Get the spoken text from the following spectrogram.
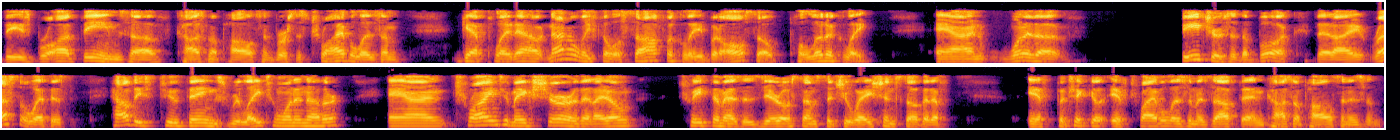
these broad themes of cosmopolitan versus tribalism get played out, not only philosophically, but also politically. And one of the features of the book that I wrestle with is how these two things relate to one another and trying to make sure that I don't treat them as a zero sum situation so that if if particular if tribalism is up then cosmopolitanism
